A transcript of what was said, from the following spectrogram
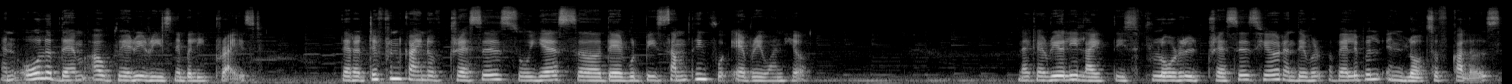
and all of them are very reasonably priced. There are different kind of dresses, so yes, uh, there would be something for everyone here. Like I really like these floral dresses here and they were available in lots of colors.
